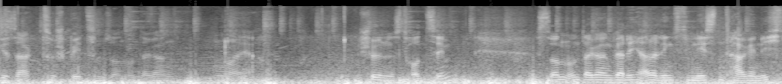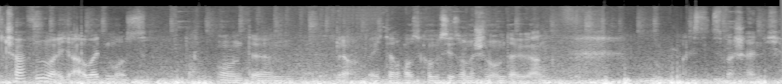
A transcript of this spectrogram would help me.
gesagt, zu spät zum Sonnenuntergang. Naja, schön ist trotzdem. Sonnenuntergang werde ich allerdings die nächsten Tage nicht schaffen, weil ich arbeiten muss. Und ähm, ja, wenn ich dann rauskomme, ist die Sonne schon untergegangen. Meistens wahrscheinlich.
